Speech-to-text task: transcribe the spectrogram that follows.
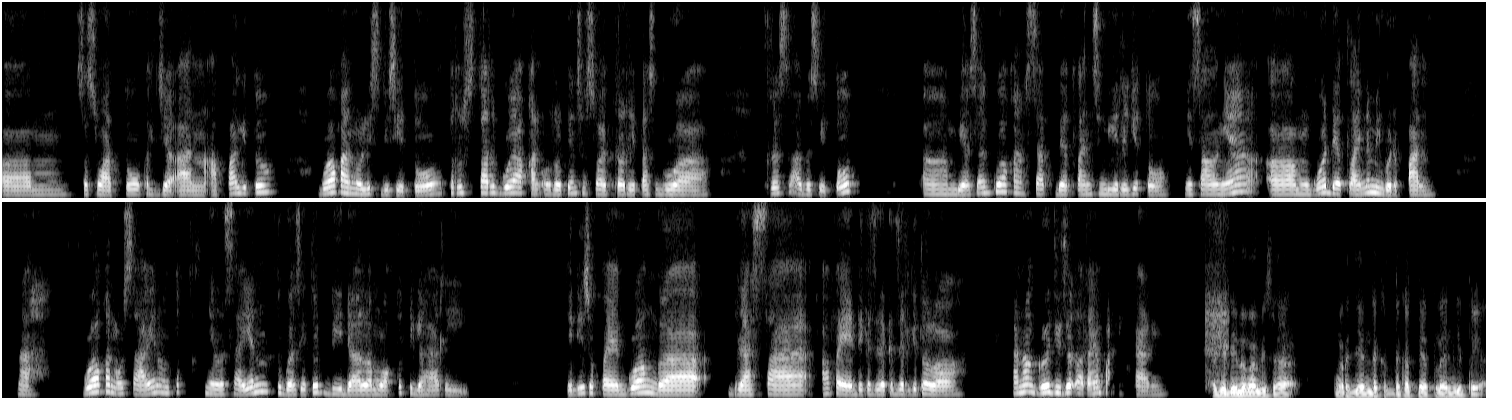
em, sesuatu kerjaan apa gitu, gue akan nulis di situ. Terus ntar gue akan urutin sesuai prioritas gue. Terus abis itu em, biasanya gue akan set deadline sendiri gitu. Misalnya em, gue deadline-nya minggu depan. Nah, gue akan usahain untuk nyelesain tugas itu di dalam waktu tiga hari. Jadi supaya gue nggak berasa apa ya dikejar-kejar gitu loh. Karena gue jujur orangnya panikan. Oh, jadi lu nggak bisa ngerjain deket-deket deadline gitu ya?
